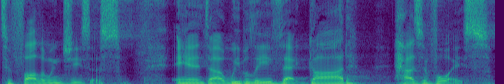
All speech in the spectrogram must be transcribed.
to following Jesus. And uh, we believe that God has a voice.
